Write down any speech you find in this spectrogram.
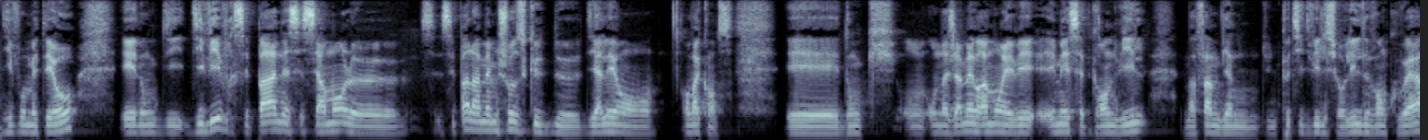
niveau météo. Et donc d'y vivre, c'est pas nécessairement le, c'est pas la même chose que d'y aller en, en vacances. Et donc, on n'a jamais vraiment aimé, cette grande ville. Ma femme vient d'une petite ville sur l'île de Vancouver.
